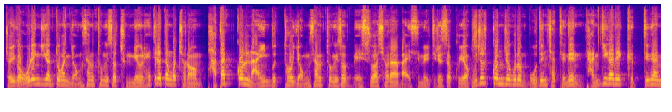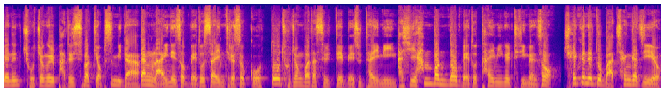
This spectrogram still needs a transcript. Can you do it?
저희가 오랜 기간 동안 영상 통해서 증명을 해드렸던 것처럼 바닥권 라인부터 영상 통해서 매수하셔라 말씀을 드렸었고요. 무조건적으로 모든 차트는 단기간에 급등하면은 조정을 받을 수밖에 없습니다. 땅 라인에서 매도 사인 드렸었고 또 조정받았을 때 매수 타이밍 다시 한 번 더 매도 타이밍을 드리면서 최근에도 마찬가지예요.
